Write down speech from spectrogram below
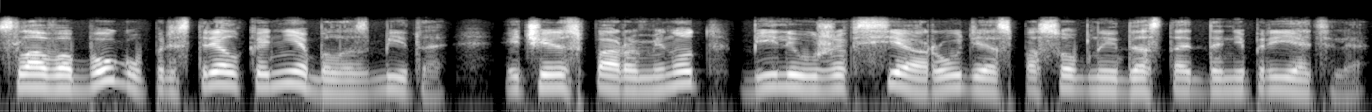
Слава богу, пристрелка не была сбита, и через пару минут били уже все орудия, способные достать до неприятеля.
